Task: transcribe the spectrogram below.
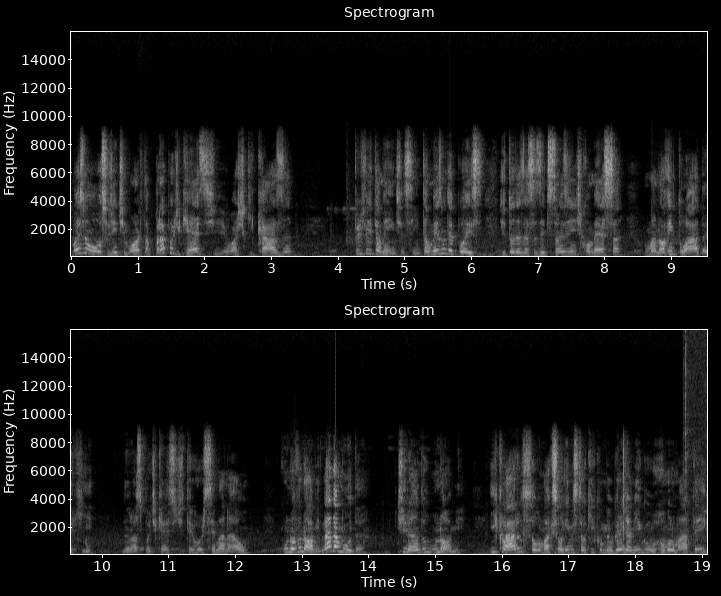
Mas eu ouço Gente Morta pra podcast, eu acho que casa perfeitamente, assim. Então, mesmo depois de todas essas edições, a gente começa uma nova entoada aqui no nosso podcast de terror semanal com um novo nome. Nada muda, tirando o nome. E claro, sou o Max Lima, estou aqui com o meu grande amigo Romulo Matei.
